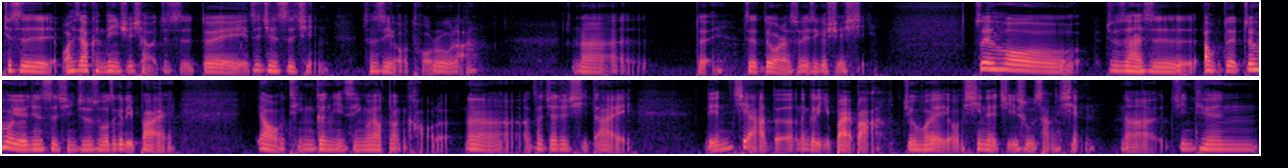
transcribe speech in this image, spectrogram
就是我还是要肯定学校，就是对这件事情算是有投入啦。那对，这对我来说也是一个学习。最后就是还是哦，对，最后有一件事情就是说这个礼拜要停更一次，因为要断考了。那大家就期待连假的那个礼拜吧，就会有新的集数上线。那今天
